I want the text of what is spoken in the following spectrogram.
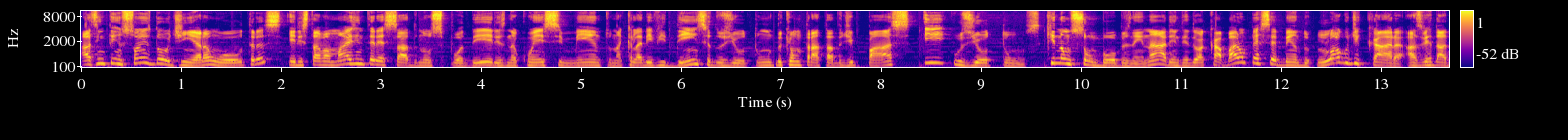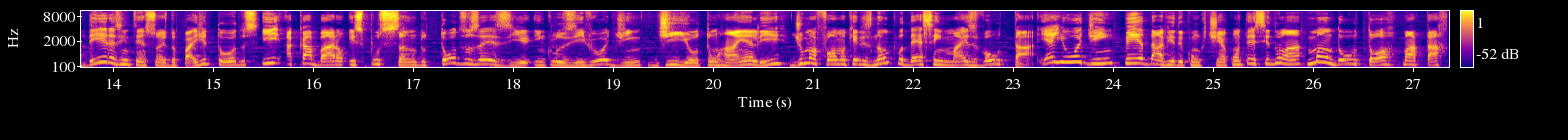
as intenções do Odin eram outras, ele estava mais interessado nos poderes, no conhecimento, naquela evidência dos Jotuns do que um tratado de paz e os Jotuns, que não são bobos nem nada, entendeu? Acabaram percebendo logo de cara as verdadeiras intenções do pai de todos e acabaram expulsando todos os Aesir, inclusive o Odin, de Jotunheim ali, de uma forma que eles não pudessem mais voltar. E aí o Odin, pé da vida com o que tinha acontecido lá, mandou o Thor matar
